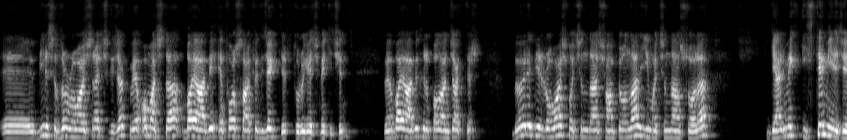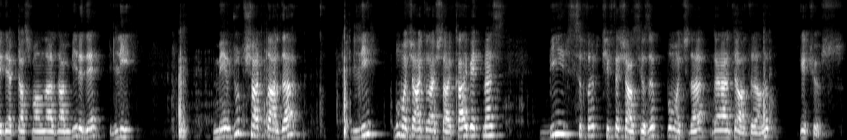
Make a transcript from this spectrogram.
Ee, 1-0 rövanşına çıkacak ve o maçta bayağı bir efor sarf edecektir turu geçmek için. Ve bayağı bir hırpalanacaktır. Böyle bir rövanş maçından, Şampiyonlar Ligi maçından sonra gelmek istemeyeceği deplasmanlardan biri de Lille. Mevcut şartlarda Lille bu maçı arkadaşlar kaybetmez. 1-0 çifte şans yazıp bu maçı da garanti altına alıp geçiyoruz.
